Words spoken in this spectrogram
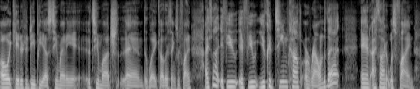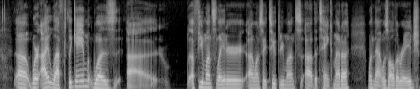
"Oh, it catered to DPS too many too much and like other things were fine." I thought if you if you you could team comp around that and I thought it was fine. Uh, where I left the game was uh, a few months later, I want to say two, three months, uh, the tank meta when that was all the rage.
